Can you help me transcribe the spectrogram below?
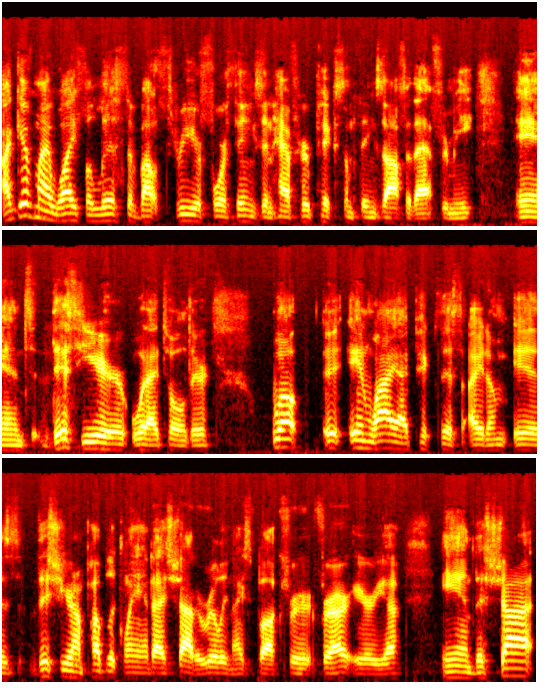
I give my wife a list of about three or four things and have her pick some things off of that for me. And this year, what I told her, well, and why I picked this item is this year on public land, I shot a really nice buck for for our area, and the shot,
